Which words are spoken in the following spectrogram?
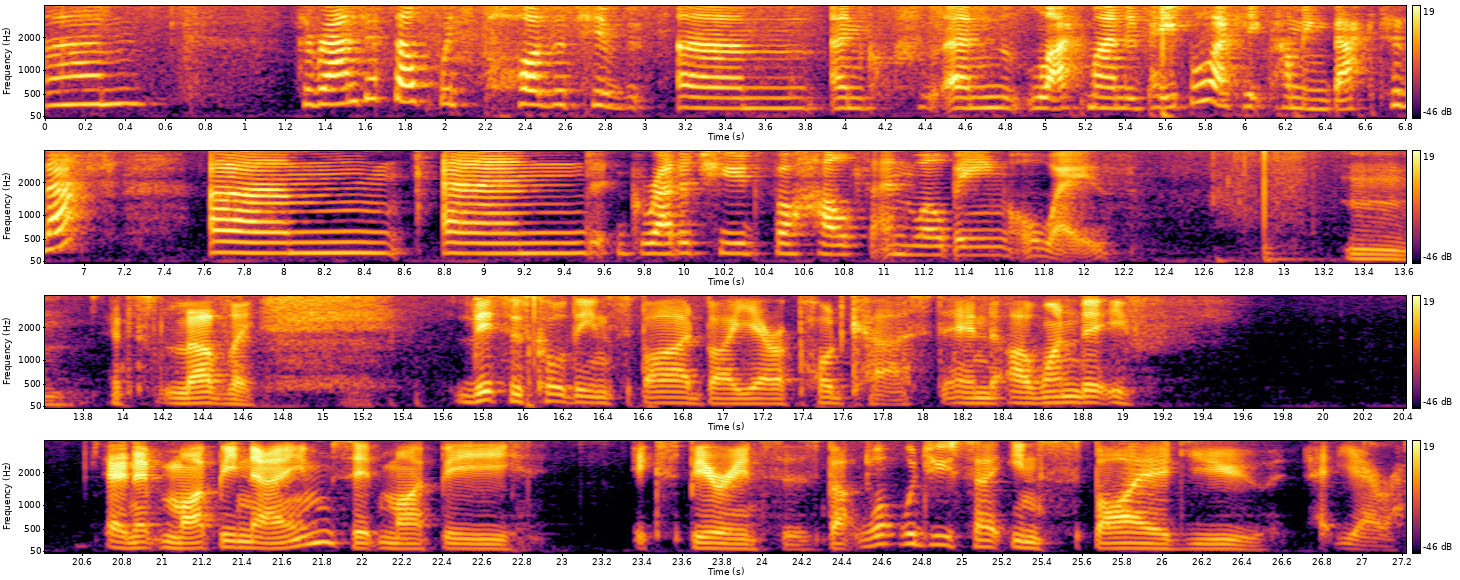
um, surround yourself with positive um, and and like-minded people i keep coming back to that um, and gratitude for health and well-being always Mm, it's lovely. This is called the Inspired by Yarra podcast, and I wonder if, and it might be names, it might be experiences, but what would you say inspired you at Yarra?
